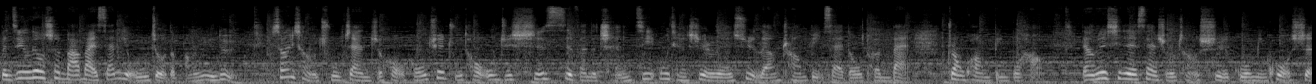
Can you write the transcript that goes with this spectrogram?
本季六胜八败三点五九的防御率。上一场出战之后，红雀竹头五局失四分的成绩，目前是连续两场比赛都吞败，状况并不好。两队系列赛首场是国民获胜，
